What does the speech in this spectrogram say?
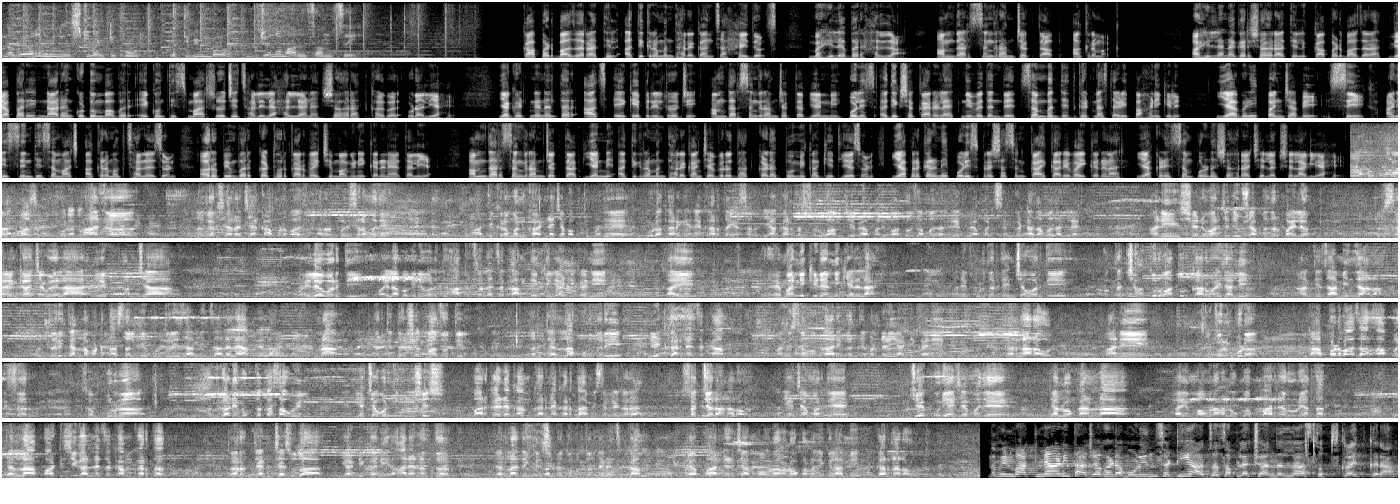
नगर news twenty four प्रतिबिंब जनमानसांचे. कापड बाजारातील अतिक्रमणधारकांचा हैदोस महिलेवर हल्ला आमदार संग्राम जगताप आक्रमक. अहिल्यानगर शहरातील कापड बाजारात व्यापारी नारंग कुटुंबावर एकोणतीस मार्च रोजी झालेल्या हल्ल्यानं शहरात खळबळ उडाली आहे. या घटनेनंतर आज एक एप्रिल रोजी आमदार संग्राम जगताप यांनी पोलीस अधीक्षक कार्यालयात निवेदन देत संबंधित घटनास्थळी पाहणी केली. यावेळी पंजाबी सिख आणि सिंधी समाज आक्रमक झाला असून आरोपींवर कठोर कारवाईची मागणी करण्यात आली आहे. आमदार संग्राम जगताप यांनी अतिक्रमणधारकांच्या विरोधात कडक भूमिका घेतली असून या प्रकरणी पोलीस प्रशासन काय कार्यवाही करणार याकडे संपूर्ण शहराचे लक्ष लागले आहे. आज नगर शहराच्या कापड बाजार परिसरामध्ये अतिक्रमण काढण्याच्या बाबतीमध्ये पुढाकार घेण्याकरता या सर याकरता सर्व आमचे व्यापारी बांधव जमा झाले आहेत व्यापारी संघटना जमा झालेल्या आहेत. आणि शनिवारच्या दिवशी आपण जर पाहिलं तर सायंकाळच्या वेळेला एक आमच्या महिलेवरती महिला भगिनीवरती हात उचलण्याचं काम देखील या ठिकाणी काही रहमानी किड्यांनी केलेलं आहे. आणि कुठेतरी त्यांच्यावरती फक्त छातूर मातूर कारवाई झाली आणि ते जामीन झाला. पण जरी त्यांना वाटत असेल की कुठेतरी जामीन झालेला आहे आपल्याला पुन्हा तर ते दहशत माजवतील तर त्यांना कुठेतरी नीट करण्याचं काम आम्ही सर्व कार्यकर्ते मंडळी या ठिकाणी करणार आहोत. आणि इथून पुढं कापड बाजार हा परिसर संपूर्ण हातगाडीमुक्त कसा होईल याच्यावरती विशेष बारकाईनं काम करण्याकरता आम्ही सगळेजण सज्ज राहणार आहोत. आणि याच्यामध्ये जे कोणी याच्यामध्ये त्या लोकांना काही मौलाना लोक पार्लरहून येतात त्यांना पाठीशी घालण्याचं काम करतात तर त्यांच्यासुद्धा या ठिकाणी आल्यानंतर त्यांना देखील सीटातून उत्तर देण्याचं काम या पार्लरच्या मौलाना लोकांना देखील आम्ही करणार आहोत. नवीन बातम्या आणि ताज्या घडामोडींसाठी आजच आपल्या चॅनलला सबस्क्राईब करा.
